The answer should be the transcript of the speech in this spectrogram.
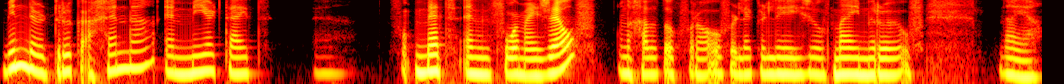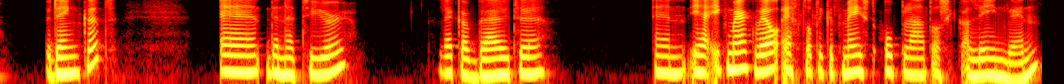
minder drukke agenda en meer tijd eh, voor, met en voor mijzelf. En dan gaat het ook vooral over lekker lezen of mijmeren of, nou ja, bedenk het. En de natuur. Lekker buiten. En ja, ik merk wel echt dat ik het meest oplaad als ik alleen ben.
